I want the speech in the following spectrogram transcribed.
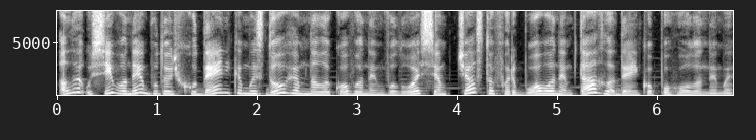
Але усі вони будуть худенькими з довгим налакованим волоссям, часто фарбованим та гладенько поголеними,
